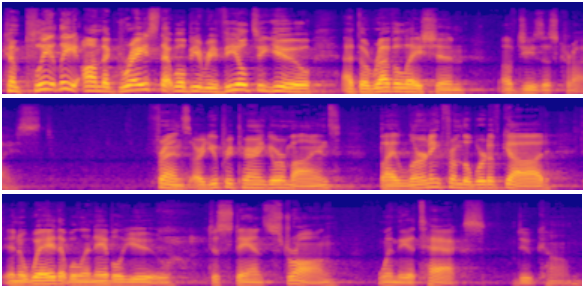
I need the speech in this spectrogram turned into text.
completely on the grace that will be revealed to you at the revelation of Jesus Christ. Friends, are you preparing your minds by learning from the Word of God in a way that will enable you to stand strong when the attacks do come?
